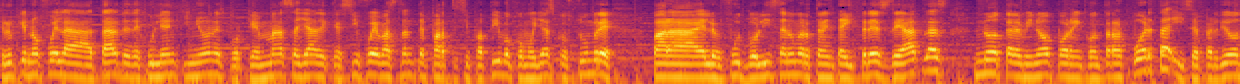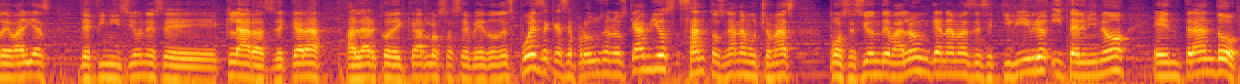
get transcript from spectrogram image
Creo que no fue la tarde de Julián Quiñones porque más allá de que sí fue bastante participativo como ya es costumbre para el futbolista número 33 de Atlas, no terminó por encontrar puerta y se perdió de varias definiciones eh, claras de cara al arco de Carlos Acevedo. Después de que se producen los cambios, Santos gana mucho más posesión de balón, gana más desequilibrio y terminó entrando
